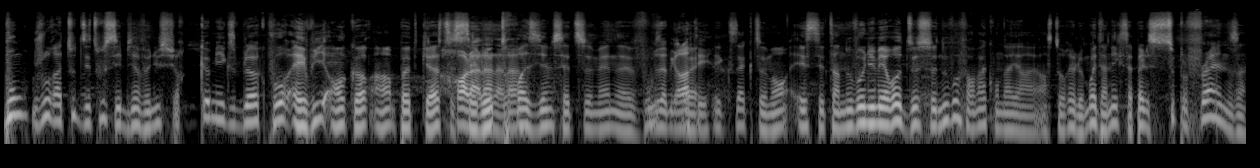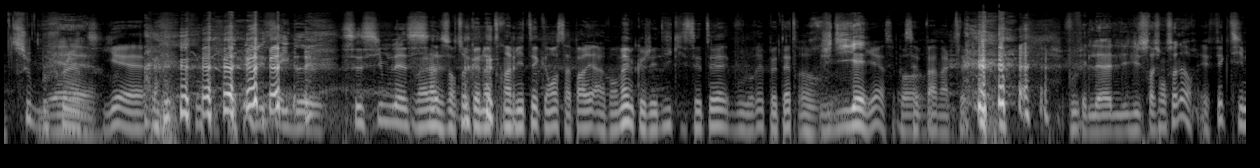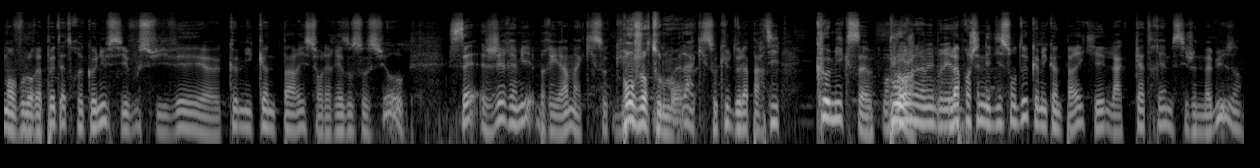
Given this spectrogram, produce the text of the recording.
Bonjour à toutes et tous et bienvenue sur Comics Blog pour, et oui, encore un podcast. Oh c'est le là là. troisième cette semaine. Vous êtes grattés. Ouais, exactement. Et c'est un nouveau numéro de ce nouveau format qu'on a instauré le mois dernier qui s'appelle Super Friends. Super Yeah. Friends. Yeah de. C'est seamless. Voilà, surtout que notre invité commence à parler avant même que j'ai dit qui c'était. Vous l'aurez peut-être. Je dis yeah. c'est pas, mal. la- de l'illustration sonore. Effectivement, vous l'aurez peut-être reconnu si vous suivez euh, Comic Con Paris sur les réseaux sociaux. C'est Jérémy Briam qui s'occupe. Bonjour tout le monde. Voilà, qui s'occupe de la partie comics Bonjour, pour la prochaine édition de Comic Con Paris, qui est la quatrième si je ne m'abuse,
